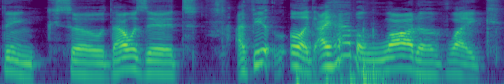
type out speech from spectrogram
think. So that was it. I feel like I have a lot of like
